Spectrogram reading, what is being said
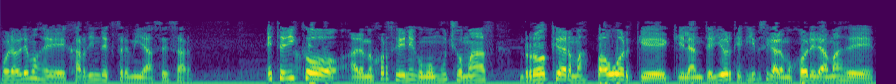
Bueno, hablemos de Jardín de Extremidad, César. Este disco a lo mejor se viene como mucho más rocker, más power que, que el anterior, que Eclipse, que a lo mejor era más de,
